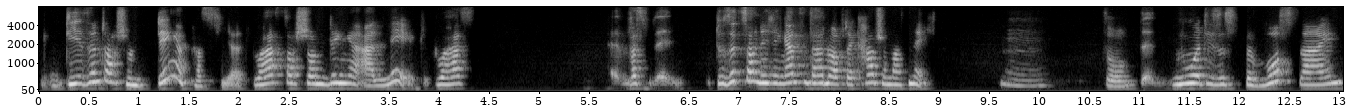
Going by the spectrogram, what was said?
Dir sind doch schon Dinge passiert. Du hast doch schon Dinge erlebt. Du hast, was, du sitzt doch nicht den ganzen Tag nur auf der Couch und machst nichts. Hm. So, nur dieses Bewusstsein,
